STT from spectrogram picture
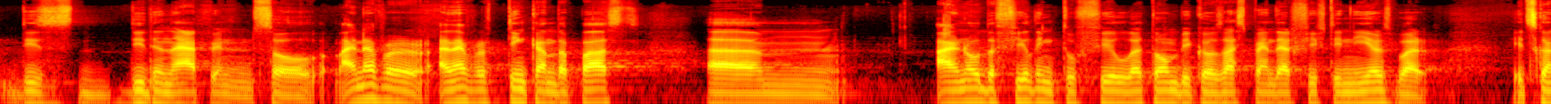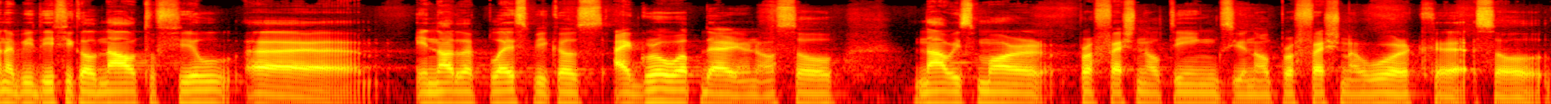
this didn't happen. So I never I never think on the past. Um, I know the feeling to feel at home because I spent there 15 years, but it's gonna be difficult now to feel uh, in other place because I grow up there, you know. So now it's more professional things, you know, professional work. Uh, so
